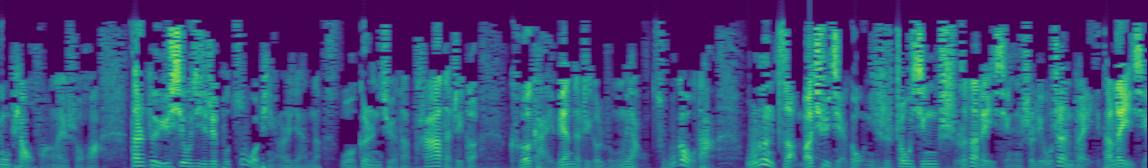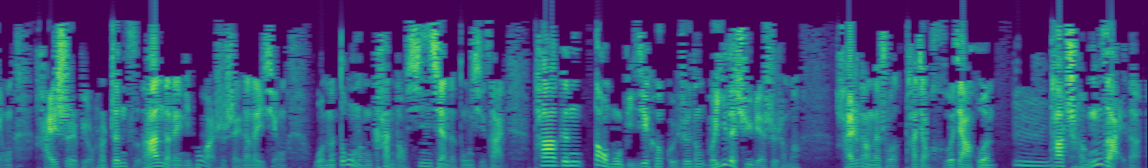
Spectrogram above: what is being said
用票房来说话。但是对于《西游记》这部作品而言呢，我个人觉得它的这个可改编的这个容量足够大。无论怎么去解构，你是周星驰的类型，是刘镇伟的类型，还是比如说甄子丹的类，你不管是谁的类型，我们都能看到新。新鲜的东西在，它跟《盗墓笔记》和《鬼吹灯》唯一的区别是什么？还是刚才说，它叫合家欢。嗯，它承载的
